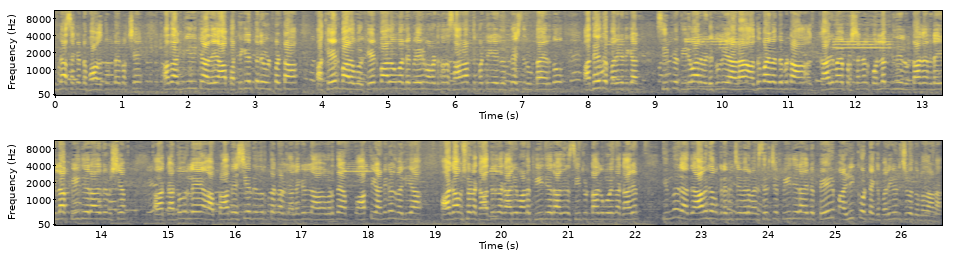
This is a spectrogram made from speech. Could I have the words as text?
ജില്ലാ സെക്രട്ടറി ഭാഗത്തുണ്ട്. പക്ഷേ അത് അംഗീകരിക്കാതെ ആ പട്ടികയിൽ തന്നെ ഉൾപ്പെട്ട K N Balagopal K N ബാലഗോപാലിന്റെ പേരും അവിടെ നിന്ന് സ്ഥാനാർത്ഥി പട്ടികയിൽ നിർദ്ദേശത്തിലുണ്ടായിരുന്നു. അദ്ദേഹത്തെ പരിഗണിക്കാൻ സി പി എം തീരുമാനമെടുക്കുകയാണ്. അതുമായി ബന്ധപ്പെട്ട കാര്യമായ പ്രശ്നങ്ങൾ കൊല്ലം ജില്ലയിൽ ഉണ്ടാകാനിടയില്ല. പി. ജയരാജന്റെ വിഷയം കണ്ണൂരിലെ പ്രാദേശിക നേതൃത്വങ്ങൾ അല്ലെങ്കിൽ അവിടുത്തെ പാർട്ടി അണികൾ വലിയ ആകാംക്ഷയോടെ കാത്തിരുന്ന കാര്യമാണ് പി ജയരാജന് സീറ്റ് ഉണ്ടാകുമോ എന്ന കാര്യം ഇന്ന് രാവിലെ നമുക്ക് ലഭിച്ച വിവരം അനുസരിച്ച് പി ജയരാജിന്റെ പേരും അഴീക്കോട്ടേക്ക് പരിഗണിച്ചു എന്നുള്ളതാണ്.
